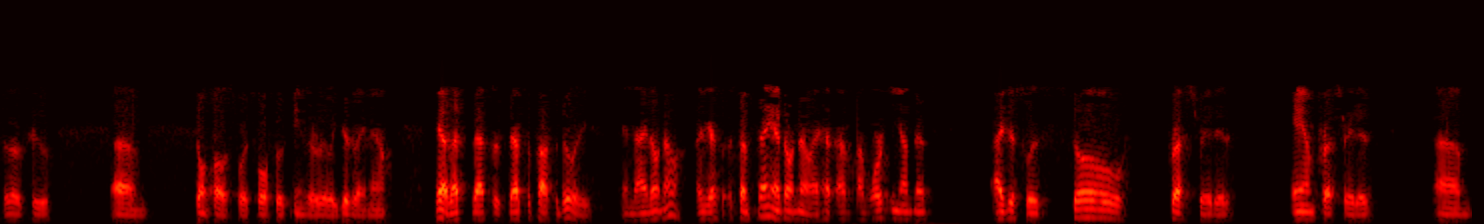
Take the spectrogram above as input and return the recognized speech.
for those who um, don't follow sports. Both those teams are really good right now. Yeah, that's that's a, that's a possibility, and I don't know. I guess if I'm saying I don't know. I have, I'm, I'm working on this. I just was so frustrated, am frustrated, um,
